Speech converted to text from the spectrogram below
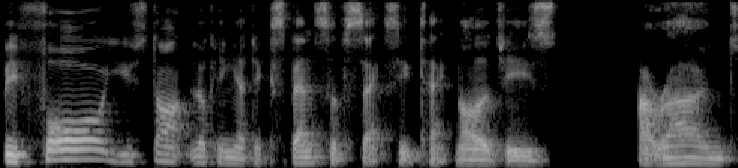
before you start looking at expensive, sexy technologies around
